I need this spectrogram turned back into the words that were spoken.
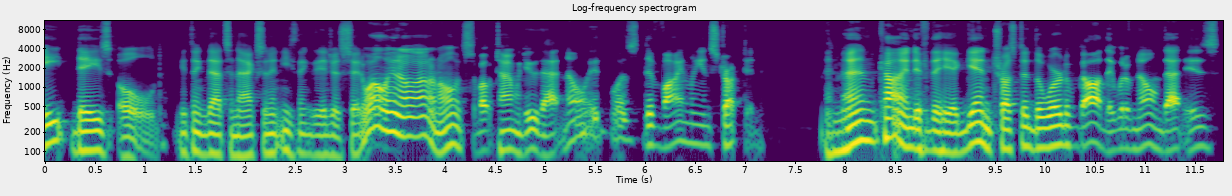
eight days old. You think that's an accident? You think they just said, well, you know, I don't know, it's about time we do that. No, it was divinely instructed. And mankind, if they again trusted the word of God, they would have known that is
